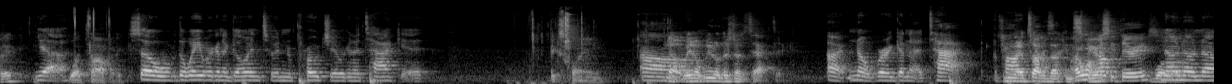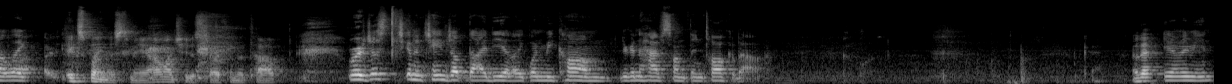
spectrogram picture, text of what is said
Topic? Yeah. What topic? So the way we're gonna go into it and approach it, we're gonna attack it. Explain. Um, no, we don't. We don't. There's no tactic. All right, no, we're gonna attack the Do you want to talk about I want- conspiracy I- theories? well- No, no, no. Like uh, Explain this to me. I want you to start from the top. we're just gonna change up the idea. Like when we come, you're gonna have something to talk about. okay. You know what I mean?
